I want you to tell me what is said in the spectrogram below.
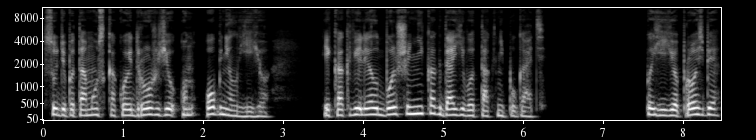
судя по тому, с какой дрожью он обнял ее и как велел больше никогда его так не пугать. По ее просьбе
